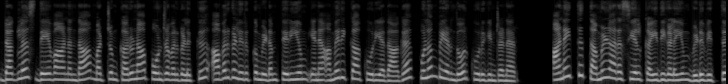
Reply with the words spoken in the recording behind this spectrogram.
டக்ளஸ் தேவானந்தா மற்றும் கருணா போன்றவர்களுக்கு அவர்கள் இருக்கும் இடம் தெரியும் என அமெரிக்கா கூறியதாக புலம்பெயர்ந்தோர் கூறுகின்றனர். அனைத்து தமிழ் அரசியல் கைதிகளையும் விடுவித்து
